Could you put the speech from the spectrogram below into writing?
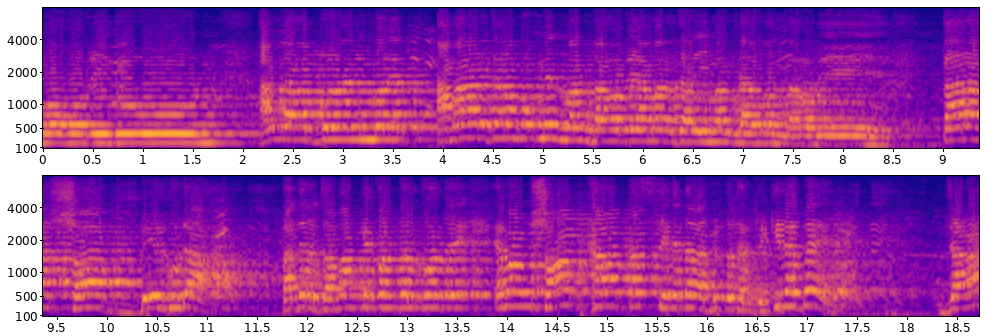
মুরিদুন আল্লাহ রাব্বুল আলামিন বলে আমার যারা মুমিন বান্দা হবে, আমার যারা ঈমানদার বান্দা হবে, তারা সব বেহুদা। তাদের জবানকে কন্ট্রোল করবে এবং সব খারাপ কাজ থেকে তারা বিরত থাকবে। কি থাকবে? যারা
